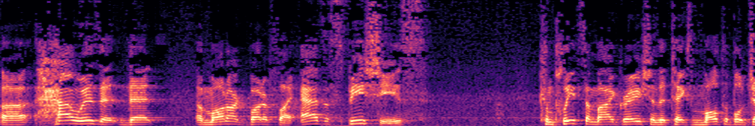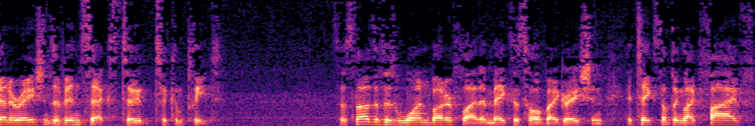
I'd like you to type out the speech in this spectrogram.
Uh, how is it that a monarch butterfly, as a species, completes a migration that takes multiple generations of insects to, to complete? So it's not as if there's one butterfly that makes this whole migration. It takes something like five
